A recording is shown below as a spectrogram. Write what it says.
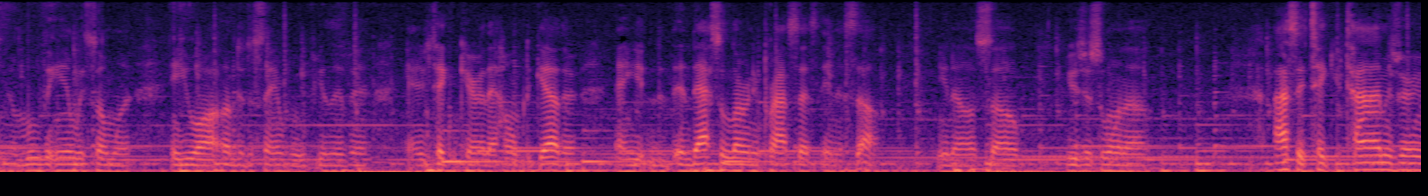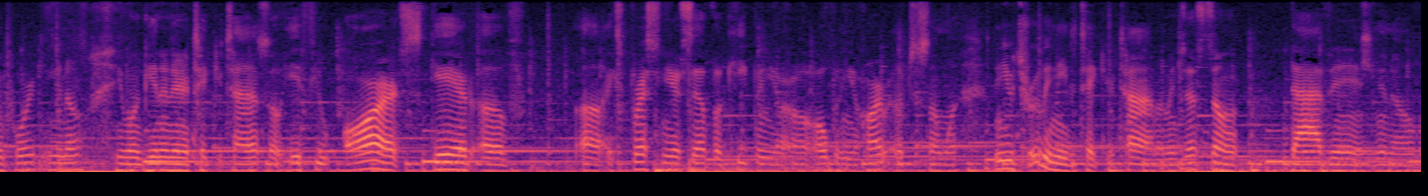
You know, moving in with someone and you are under the same roof you live in and you're taking care of that home together, and you, and that's a learning process in itself, you know. So you just want to. I say take your time is very important, you know. You want to get in there and take your time. So if you are scared of uh, expressing yourself or keeping your uh, opening your heart up to someone, then you truly need to take your time. I mean, just don't dive in, you know,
